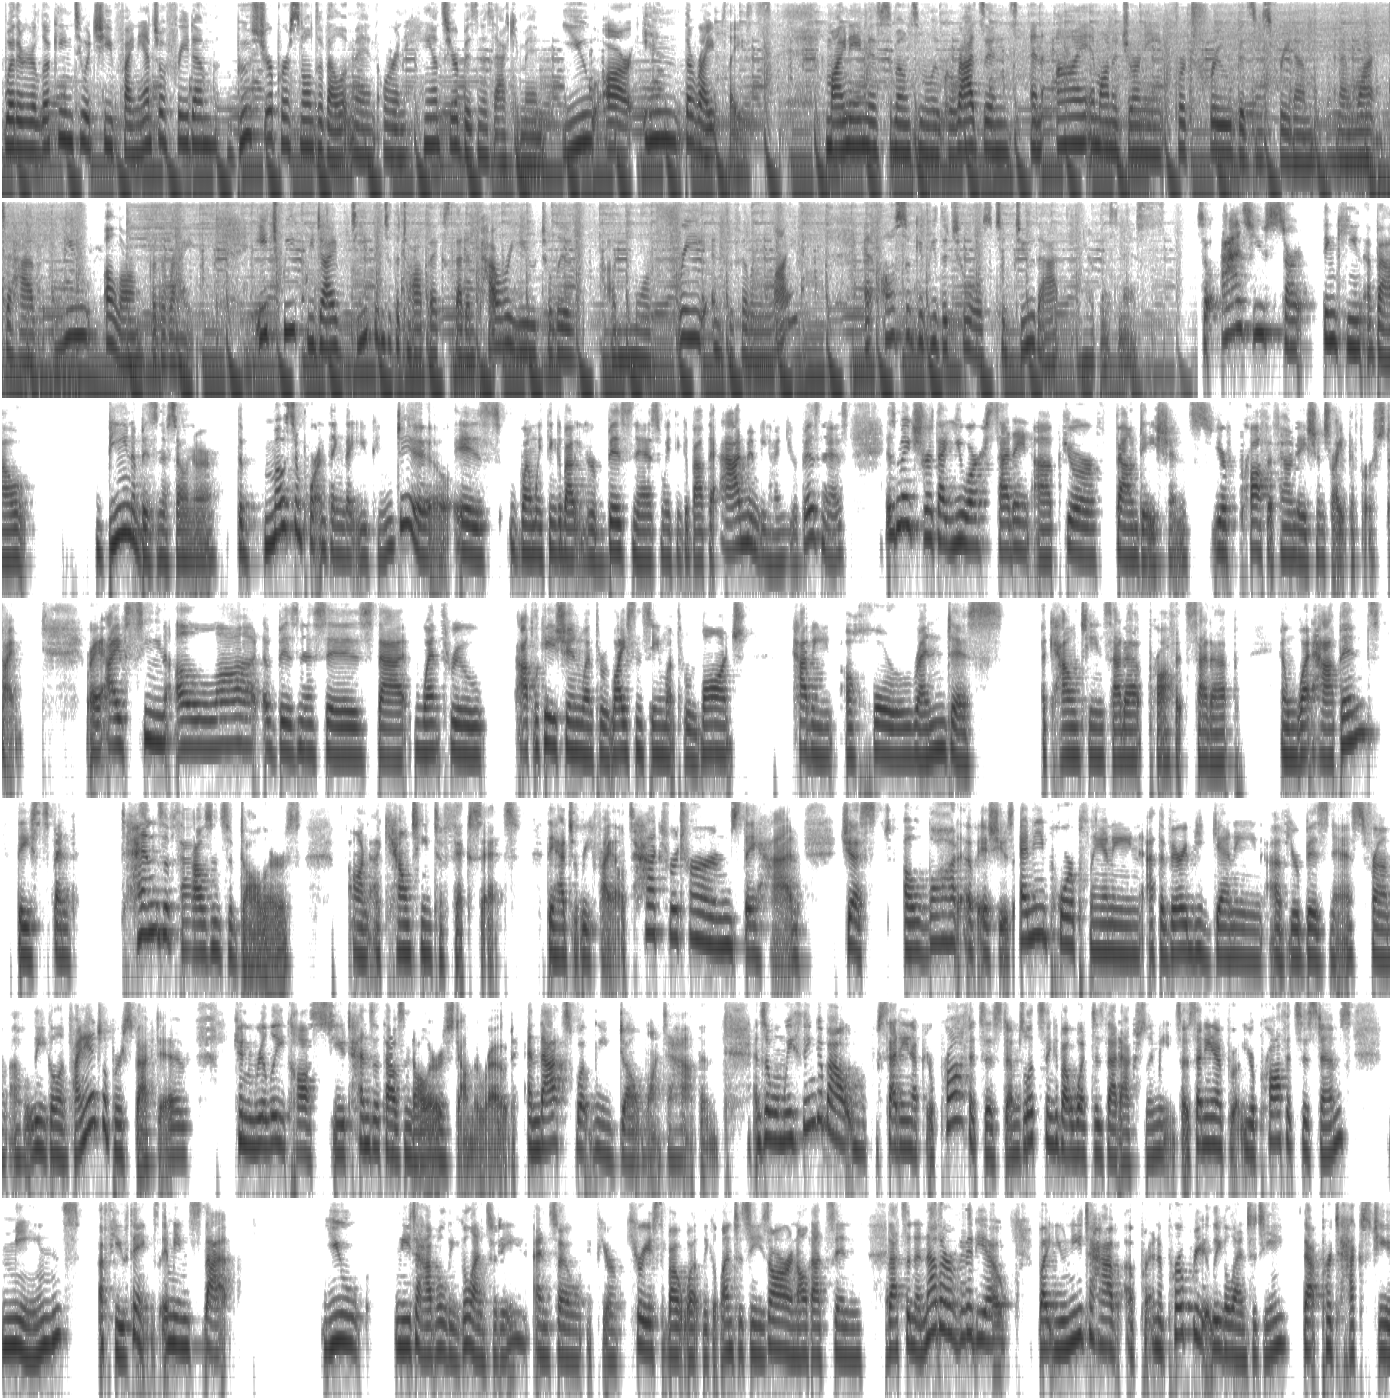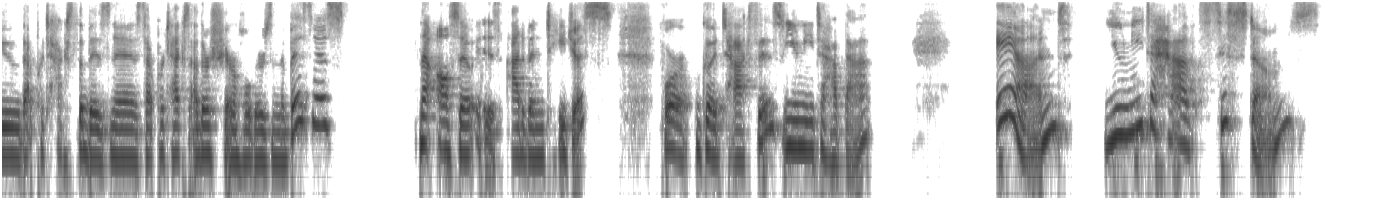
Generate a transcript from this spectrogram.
Whether you're looking to achieve financial freedom, boost your personal development, or enhance your business acumen, you are in the right place. My name is Simone Samaluka Radzins, and I am on a journey for true business freedom, and I want to have you along for the ride. Each week, we dive deep into the topics that empower you to live a more free and fulfilling life, and also give you the tools to do that in your business. So, as you start thinking about being a business owner, the most important thing that you can do is when we think about your business, when we think about the admin behind your business, is make sure that you are setting up your foundations, your profit foundations right the first time. Right. I've seen a lot of businesses that went through application, went through licensing, went through launch, having a horrendous accounting setup, profit setup. And what happened? They spent tens of thousands of dollars on accounting to fix it. They had to refile tax returns. They had just a lot of issues. Any poor planning at the very beginning of your business from a legal and financial perspective can really cost you tens of thousand dollars down the road. And that's what we don't want to happen. And so when we think about setting up your profit systems, let's think about what does that actually mean? So setting up your profit systems means a few things. It means that you need to have a legal entity and so if you're curious about what legal entities are and all that's in that's in another video but you need to have a, an appropriate legal entity that protects you that protects the business that protects other shareholders in the business that also is advantageous for good taxes. You need to have that. And you need to have systems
